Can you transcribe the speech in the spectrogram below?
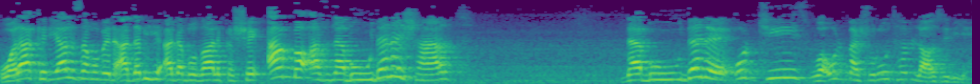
ولكن يلزم من عدمه عدم ذلك الشيء اما از نبودن شرط نبودن اون چیز و اون مشروط هم لازمیه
